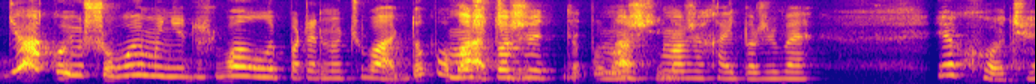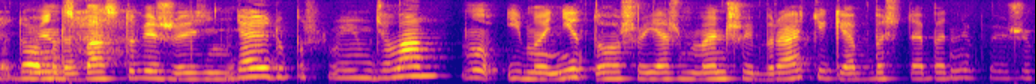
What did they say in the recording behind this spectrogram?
Дякую, що ви мені дозволили переночувати. До Може, побачення. пожити, До може, побачення. може, хай поживе. Як хоче, добре. Він спас тобі жизнь. Я йду по своїм ділам. Ну і мені, того, що я ж менший братик, я б без тебе не вижив.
